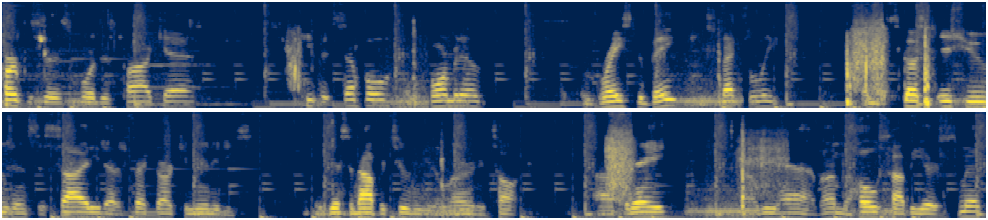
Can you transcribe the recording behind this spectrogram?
purposes for this podcast keep it simple, informative, embrace debate respectfully, and discuss issues in society that affect our communities. It's just an opportunity to learn and talk. Uh, today, uh, we have, I'm the host, Javier Smith.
